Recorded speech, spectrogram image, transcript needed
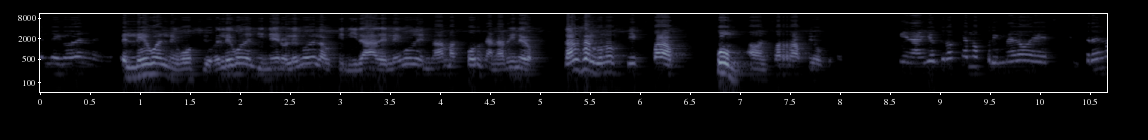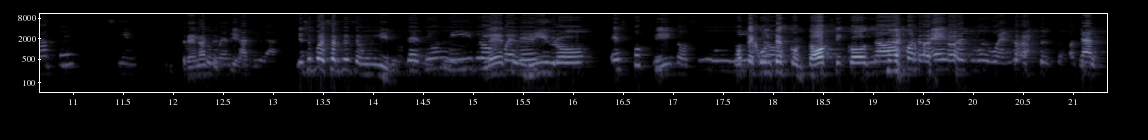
El ego del negocio. El ego del negocio, el ego del dinero, el ego de la utilidad, el ego de nada más por ganar dinero. Danos algunos tips para, ¡pum!, avanzar rápido. Mira, yo creo que lo primero es entrénate siempre Entrénate tu siempre. mentalidad. Y eso puede ser desde un libro. Desde un libro Léete puedes, un libro, es poquito, sí, un no te libro. juntes con tóxicos. No, por eso es muy bueno. O sea,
